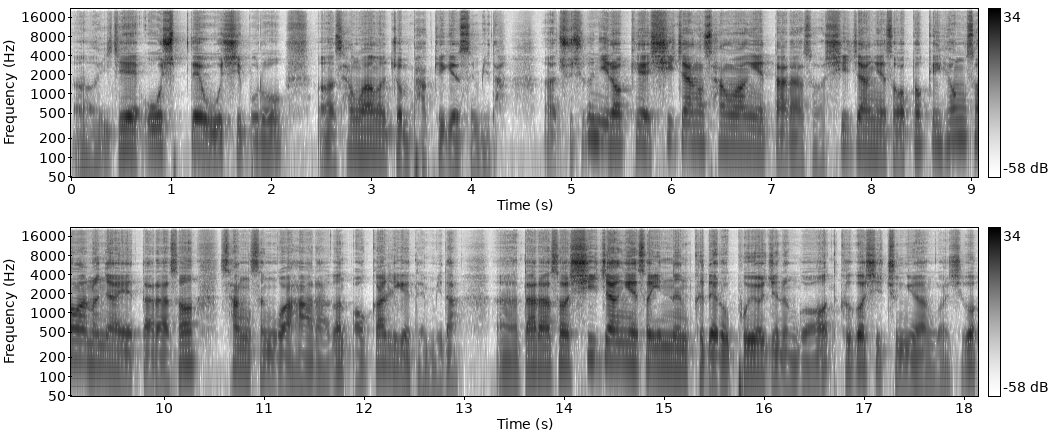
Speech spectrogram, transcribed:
어, 이제 50대 50으로 어, 상황을 좀 바뀌겠습니다. 아, 주식은 이렇게 시장 상황에 따라서 시장에서 어떻게 형성하느냐에 따라서 상승과 하락은 엇갈리게 됩니다. 아, 따라서 시장에서 있는 그대로 보여지는 것 그것이 중요한 것이고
